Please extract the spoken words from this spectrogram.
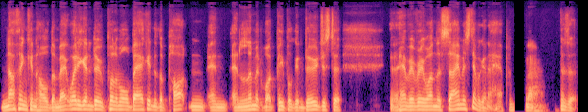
Nothing can hold them back. What are you going to do? Pull them all back into the pot and and and limit what people can do just to you know, have everyone the same? It's never going to happen. No, is it?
